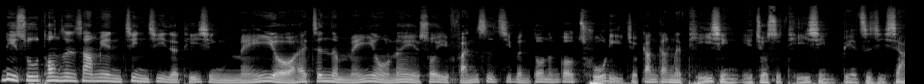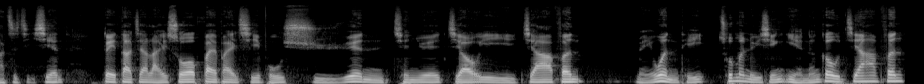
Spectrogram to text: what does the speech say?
隶书通证上面禁忌的提醒没有，还真的没有呢。所以凡事基本都能够处理。就刚刚的提醒，也就是提醒，别自己吓自己先。对大家来说，拜拜祈福、许愿、签约交易加分，没问题。出门旅行也能够加分，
